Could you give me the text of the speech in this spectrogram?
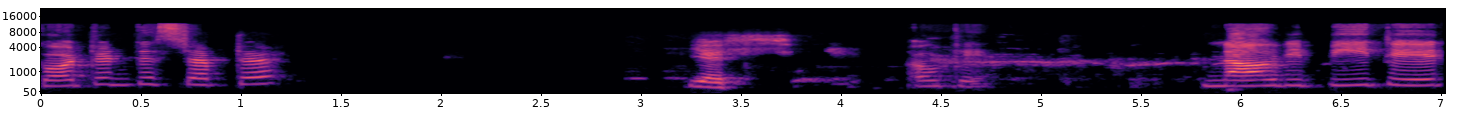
got it this chapter Yes. okay now repeat it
